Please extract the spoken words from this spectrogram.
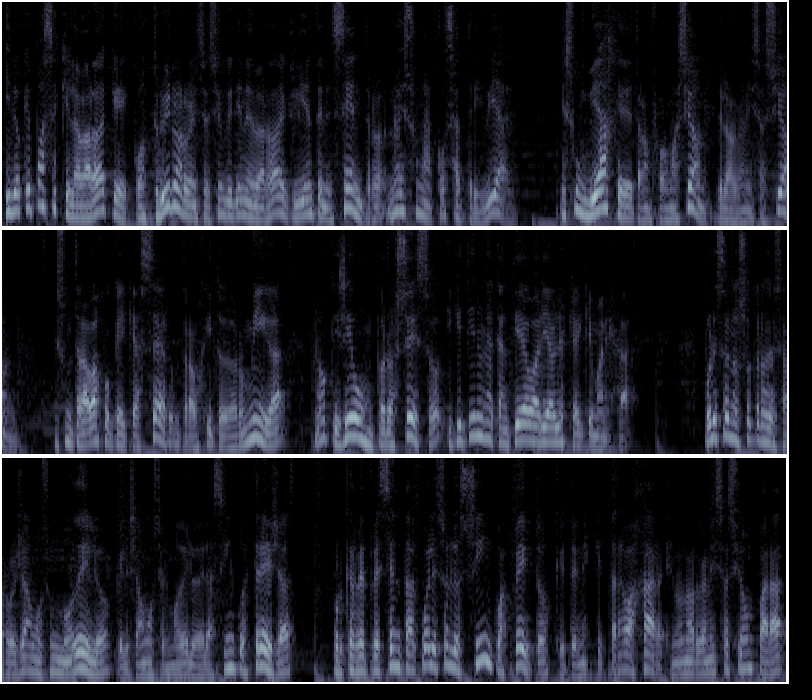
Y lo que pasa es que la verdad que construir una organización que tiene de verdad al cliente en el centro no es una cosa trivial. Es un viaje de transformación de la organización. Es un trabajo que hay que hacer, un trabajito de hormiga, ¿no? que lleva un proceso y que tiene una cantidad de variables que hay que manejar. Por eso nosotros desarrollamos un modelo que le llamamos el modelo de las cinco estrellas, porque representa cuáles son los cinco aspectos que tenés que trabajar en una organización para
